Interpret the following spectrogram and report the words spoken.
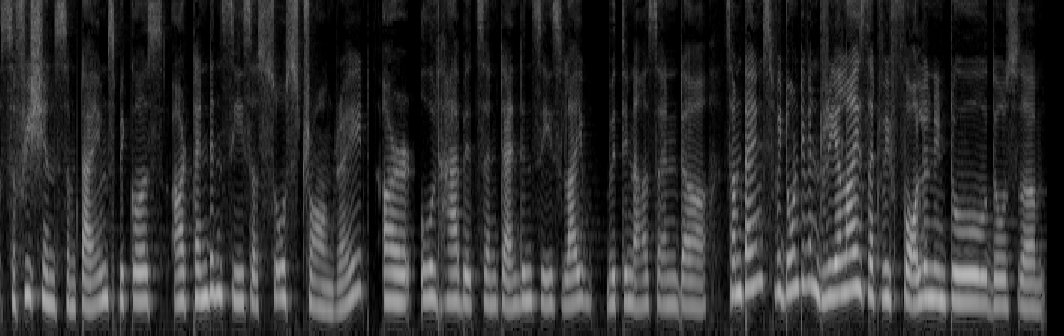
sufficient sometimes because our tendencies are so strong, right? Our old habits and tendencies lie within us, and uh, sometimes we don't even realize that we've fallen into those um,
